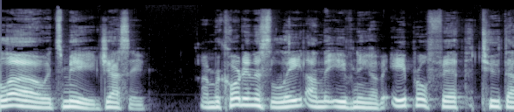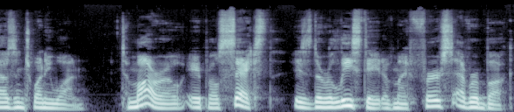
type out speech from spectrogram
Hello, it's me, Jesse. I'm recording this late on the evening of April 5th, 2021. Tomorrow, April 6th, is the release date of my first ever book,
